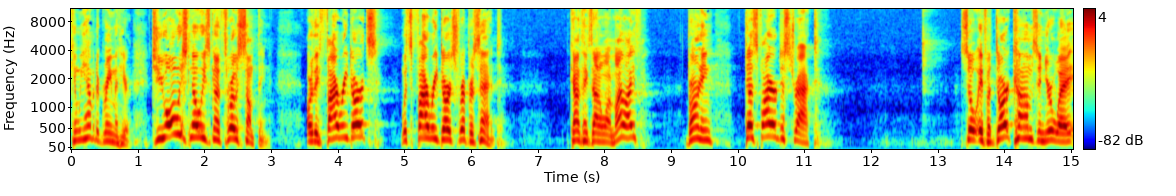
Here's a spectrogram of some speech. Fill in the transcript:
can we have an agreement here? Do you always know he's going to throw something? Are they fiery darts? What's fiery darts represent? Kind of things I don't want in my life. Burning. Does fire distract? So if a dart comes in your way,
